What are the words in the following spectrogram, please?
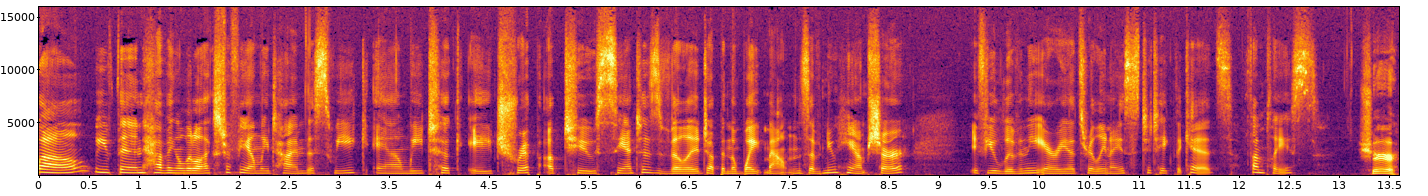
Well, we've been having a little extra family time this week, and we took a trip up to Santa's Village up in the White Mountains of New Hampshire. If you live in the area, it's really nice to take the kids. Fun place. Sure.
